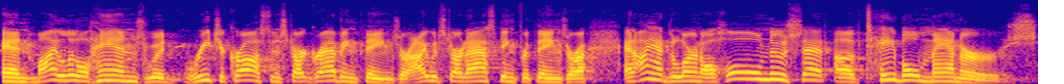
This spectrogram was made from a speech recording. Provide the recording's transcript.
And my little hands would reach across and start grabbing things or i would start asking for things or I, and i had to learn a whole new set of table manners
